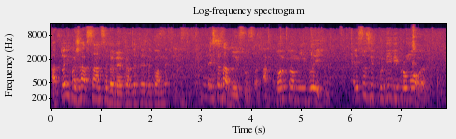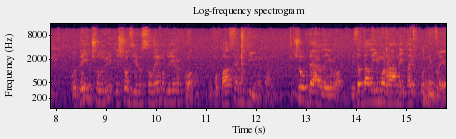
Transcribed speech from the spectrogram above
А той бажав сам себе виправдати законник. Та й сказав до Ісуса, а хто хто мій ближній? А Ісус відповів і промовив. Один чоловік ішов з Єрусалиму до Єрихону і попався розбійникам, що обдерли його і завдали йому рани, і та й утекли,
